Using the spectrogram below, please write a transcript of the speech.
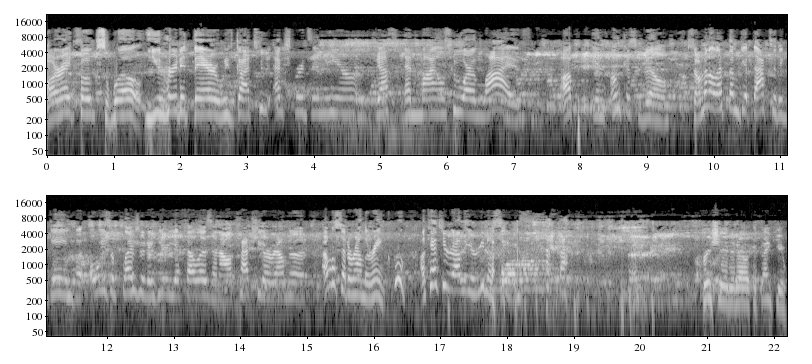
All right, folks. Well, you heard it there. We've got two experts in here, Jeff and Miles, who are live up in Uncasville. So I'm going to let them get back to the game, but always a pleasure to hear you fellas, and I'll catch you around the, I almost said around the rink. Whew, I'll catch you around the arena soon. Appreciate it, Erica. Thank you.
